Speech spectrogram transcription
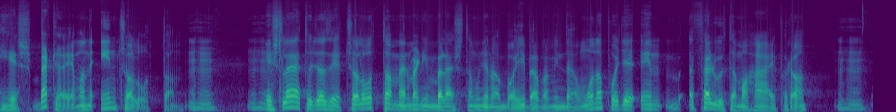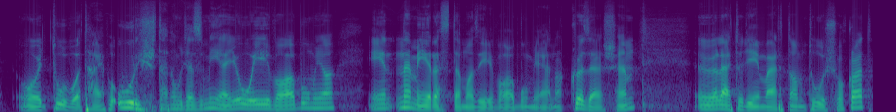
És be kell mondani, én csalódtam. Uh-huh. Uh-huh. És lehet, hogy azért csalódtam, mert megint belestem ugyanabba a hibába minden hónap, hogy én felültem a hype-ra, Uh-huh. hogy túl volt hype úristen, hogy ez milyen jó év albumja. Én nem éreztem az év albumjának, közel sem. Lehet, hogy én vártam túl sokat,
